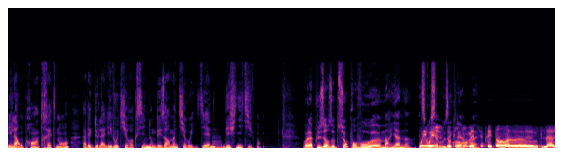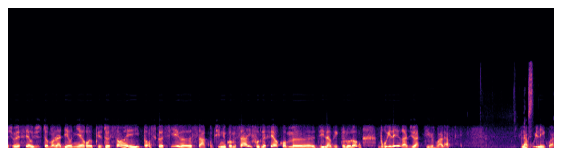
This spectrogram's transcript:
et là on prend un traitement avec de la lévothyroxine, donc des hormones thyroïdiennes, définitivement. Voilà plusieurs options pour vous, euh, Marianne. Est-ce Oui, que oui, ça vous éclaire mon Ouais. médecin traitant, euh, là, je vais faire justement la dernière euh, prise de sang et il pense que si euh, ça continue comme ça, il faudrait faire comme euh, dit l'endocrinologue, brûler radioactive, voilà. La brûler, quoi.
